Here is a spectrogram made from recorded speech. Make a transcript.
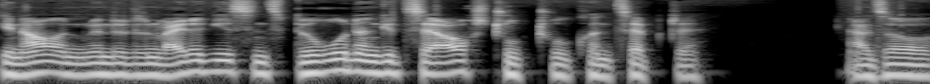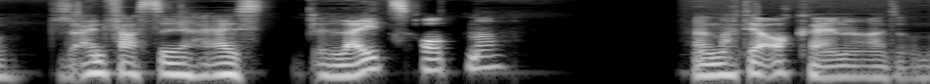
genau. Und wenn du dann weitergehst ins Büro, dann gibt's ja auch Strukturkonzepte. Also das einfachste heißt Leitsordner. Das macht ja auch keiner. Also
